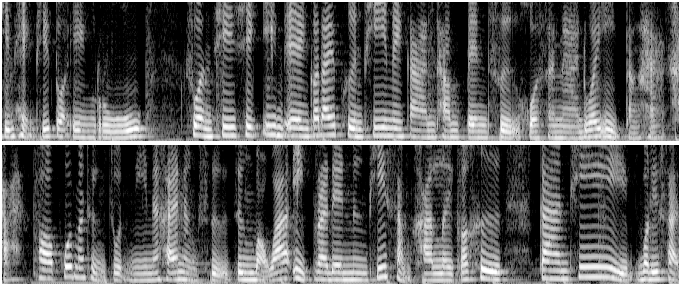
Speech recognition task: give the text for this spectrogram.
คิดเห็นที่ตัวเองรู้ ส่วนชีชิคอินเองก็ได้พื้นที่ในการทำเป็นสื่อโฆษณาด้วยอีกต่างหากค่ะ พอพูดมาถึงจุดนี้นะคะ หนังสือจึงบอกว่าอีกประเด็นหนึ่งที่สำคัญเลยก็คือ การที่บริษัท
